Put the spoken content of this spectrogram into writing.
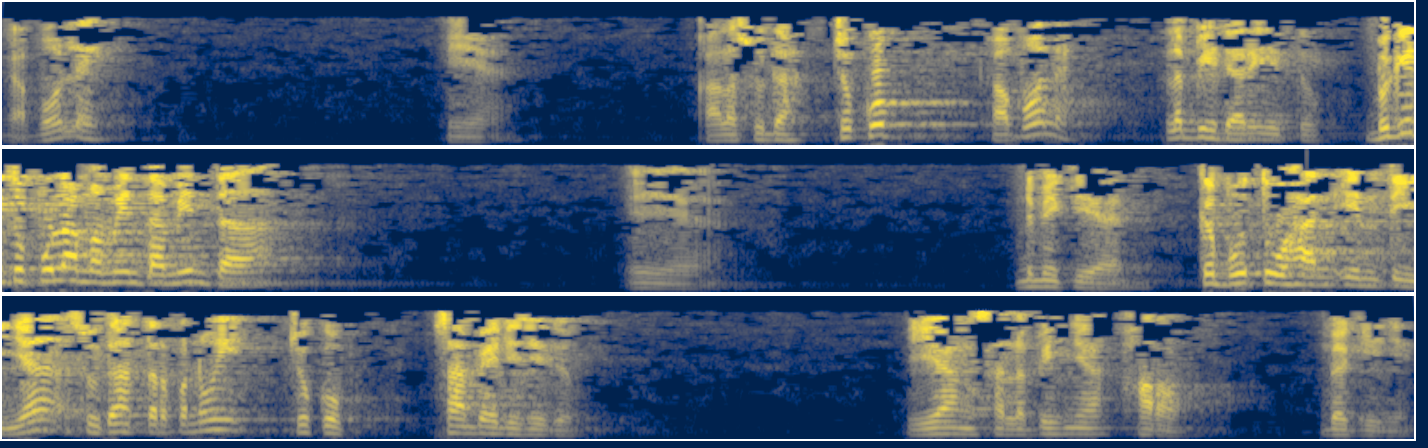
nggak boleh. Iya. Kalau sudah cukup, nggak boleh. Lebih dari itu. Begitu pula meminta-minta. Iya. Demikian. Kebutuhan intinya sudah terpenuhi, cukup sampai di situ. Yang selebihnya haram baginya.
